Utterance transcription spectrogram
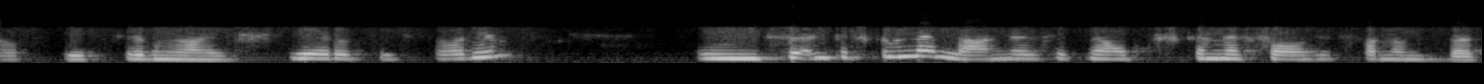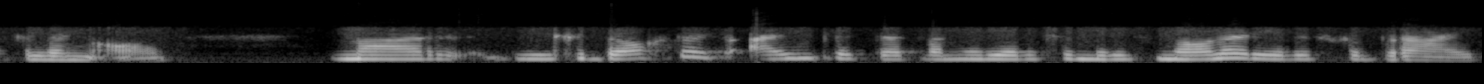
op die kriminaliseer op die stadium. En so in verskillende lande is dit nou op verskillende fases van ontwikkeling al. Maar die gedagte is eintlik dat wanneer jy dit vir medisinale redes gebruik,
